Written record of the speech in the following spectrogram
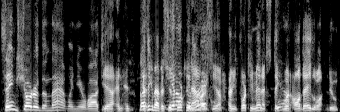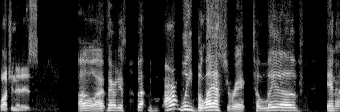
Seems shorter than that when you're watching. Yeah, and, and, but, think about it, it's just 14 hours. Rick, yeah. I mean, 14 minutes. Think yeah. what all day lo- do, watching it is. Oh, uh, there it is. But aren't we blessed, Rick, to live in a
